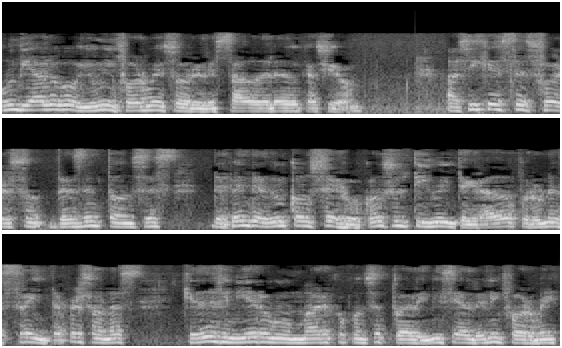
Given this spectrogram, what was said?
un diálogo y un informe sobre el estado de la educación. Así que este esfuerzo, desde entonces, depende de un consejo consultivo integrado por unas 30 personas que definieron un marco conceptual inicial del informe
